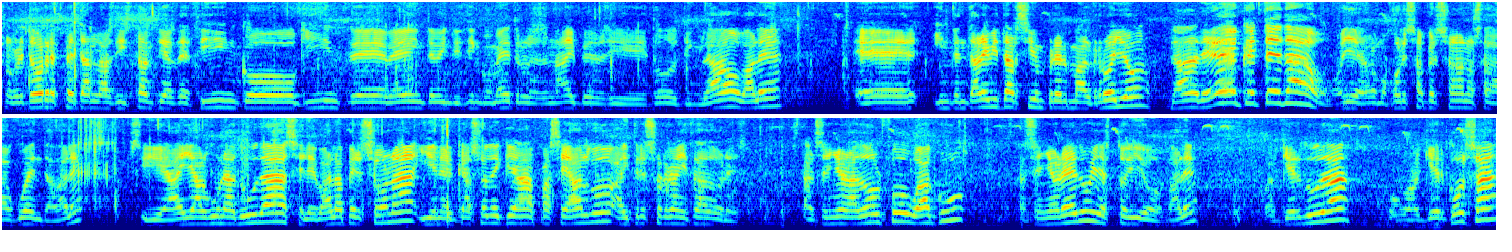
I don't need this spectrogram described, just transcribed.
Sobre todo respetar las distancias de 5, 15, 20, 25 metros, snipers y todo el tinglado, ¿vale? Eh, intentar evitar siempre el mal rollo, nada de ¡eh, que te he dado! Oye, a lo mejor esa persona no se ha dado cuenta, ¿vale? Si hay alguna duda, se le va a la persona y en el caso de que pase algo, hay tres organizadores. Está el señor Adolfo, Waku, el señor Edu y estoy yo, ¿vale? Cualquier duda o cualquier cosa,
